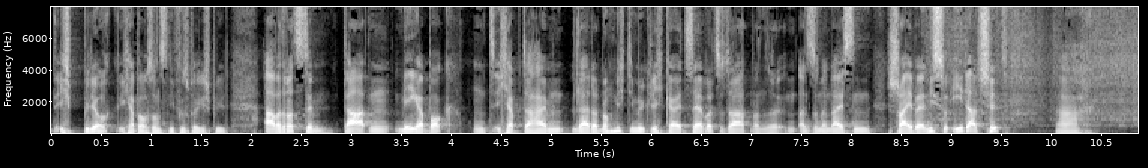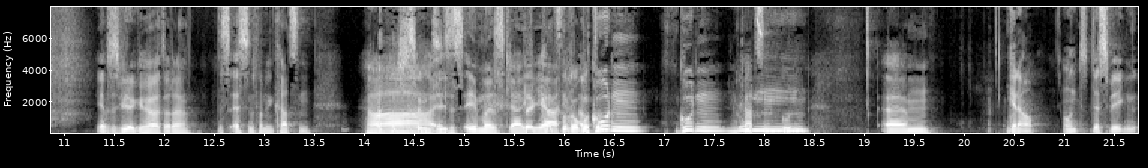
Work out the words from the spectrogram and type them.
ich spiele auch, ich habe auch sonst nie Fußball gespielt. Aber trotzdem, Daten, mega Bock. Und ich habe daheim leider noch nicht die Möglichkeit, selber zu daten, an so, an so einer nicen Scheibe. Nicht so E-Dat-Shit. Ach, ihr habt es wieder gehört, oder? Das Essen von den Katzen. Ah, Stimmt, die- es ist immer das Gleiche. der Ja, am guten, guten Katzen, guten. Ähm, genau. Und deswegen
